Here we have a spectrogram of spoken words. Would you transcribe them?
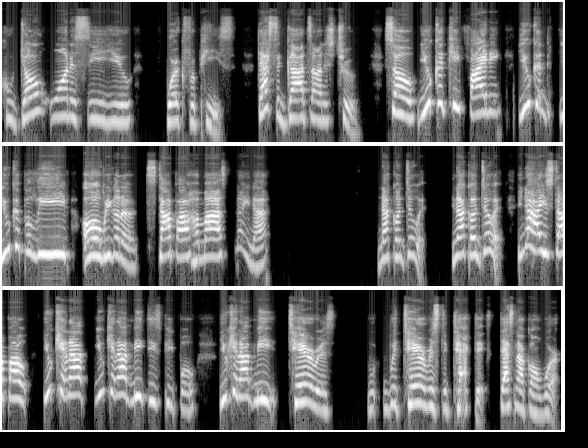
who don't want to see you work for peace. That's the God's honest truth. So, you could keep fighting. You could you could believe, oh, we're gonna stop our Hamas. No, you're not. not gonna do it. You're not gonna do it. You know how you stop out you cannot you cannot meet these people. You cannot meet terrorists w- with terroristic tactics. That's not to work.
